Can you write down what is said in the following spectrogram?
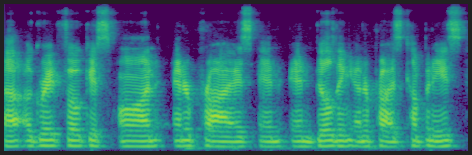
uh, a great focus on enterprise and, and building enterprise companies.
